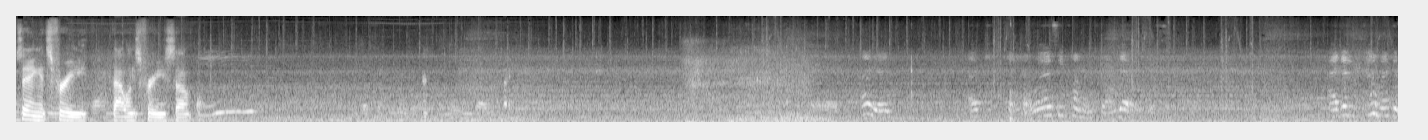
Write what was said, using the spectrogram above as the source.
Saying it's free. That one's free, so. Alright. Okay, where is he coming from? There he is. I didn't come as a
